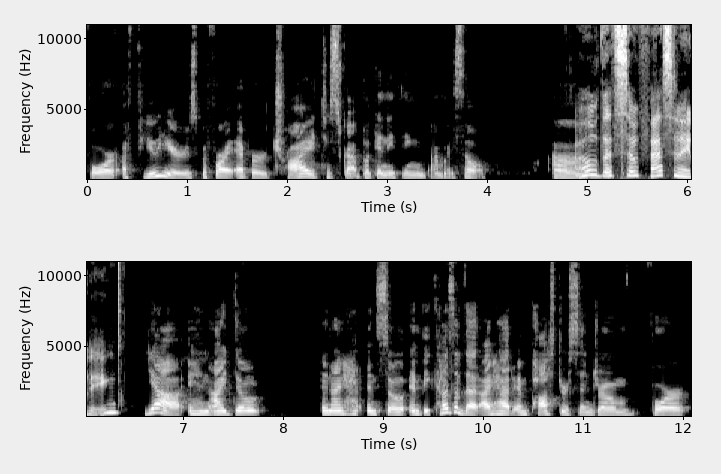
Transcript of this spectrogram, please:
for a few years before I ever tried to scrapbook anything by myself. Um, oh, that's so fascinating. Yeah, and I don't and I and so and because of that I had imposter syndrome for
